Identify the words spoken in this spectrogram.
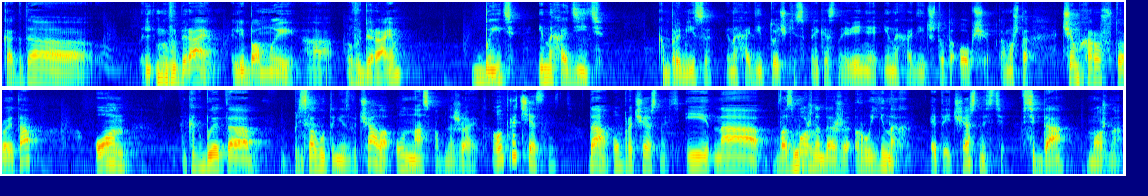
когда мы выбираем, либо мы а, выбираем быть и находить компромиссы, и находить точки соприкосновения, и находить что-то общее. Потому что чем хорош второй этап, он, как бы это пресловуто не звучало, он нас обнажает. Он про честность. Да, он про честность. И на, возможно, даже руинах этой честности всегда можно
